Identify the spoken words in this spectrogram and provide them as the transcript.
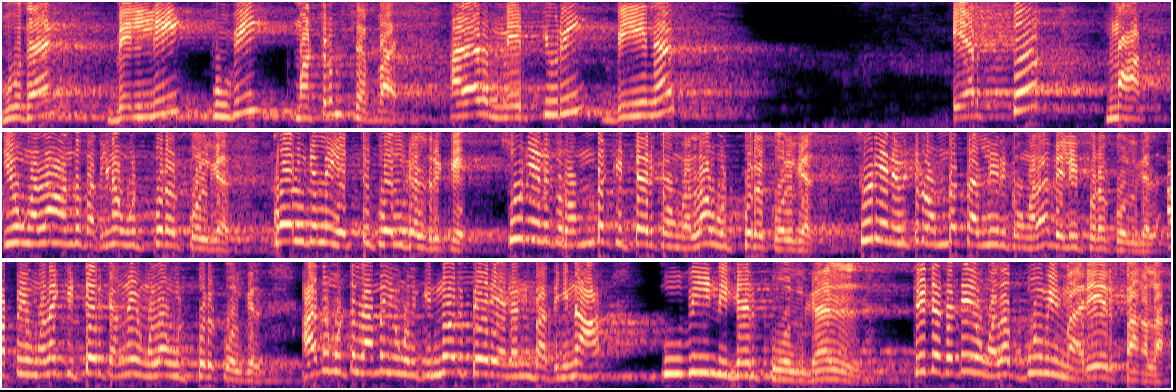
புதன் வெள்ளி புவி மற்றும் செவ்வாய். அதாவது மெர்க்குரி வீனஸ் எர்த் மாஸ். இவங்க எல்லாம் வந்து பாத்தீங்கன்னா உட்புற கோள்கள். கோள்கள்ல எட்டு கோள்கள் இருக்கு. சூரியனுக்கு ரொம்ப கிட்ட இருக்கவங்க எல்லாம் உட்புற கோள்கள். சூரியனை விட்டு ரொம்ப தள்ளி இருக்கவங்க எல்லாம் வெளிப்புற கோள்கள். அப்ப இவங்க எல்லாம் கிட்ட இருக்காங்க இவங்க எல்லாம் உட்புற கோள்கள். அது மட்டும் இல்லாம இவங்களுக்கு இன்னொரு பேர் என்னன்னு பாத்தீங்கன்னா புவி நிகர் கோள்கள். கிட்டத்தட்ட இவங்க எல்லாம் பூமி மாதிரியே இருப்பாங்களாம்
